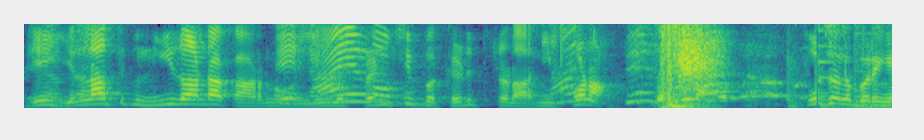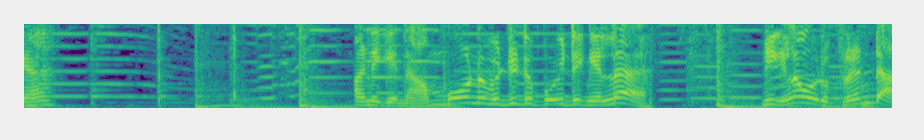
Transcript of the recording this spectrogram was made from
ஏய் எல்லாத்துக்கும் நீ தான்டா காரணம் நீ ஃப்ரெண்ட்ஷிப்பை கெடுத்துட்டடா. நீ போடா சொல்ல போறீங்க? அன்னைக்கு நம்ம ஒண்ணு விட்டுட்டு போயிட்டீங்கல்ல? நீங்களாம் ஒரு ஃப்ரெண்டா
